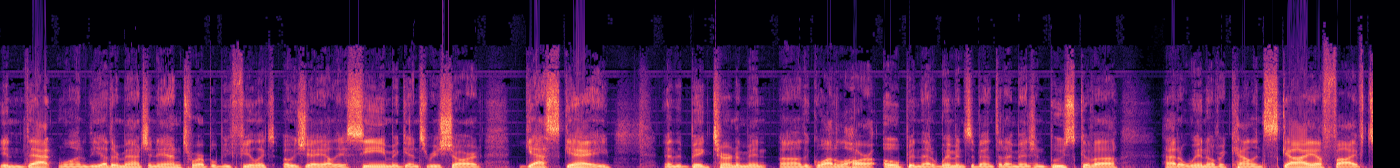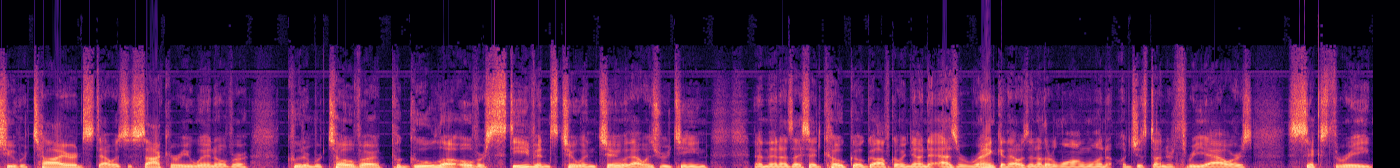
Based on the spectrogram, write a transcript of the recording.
in that one. The other match in Antwerp will be Felix Auger-Aliassime against Richard Gasquet. And the big tournament, uh, the Guadalajara Open, that women's event that I mentioned, Bouzkova had a win over Kalinskaya, 5 2 retired. That was a Sakkari win over Kudermetova. Pegula over Stevens, 2 and 2. That was routine. And then, as I said, Coco Gauff going down to Azarenka. That was another long one, just under three hours, 6 3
